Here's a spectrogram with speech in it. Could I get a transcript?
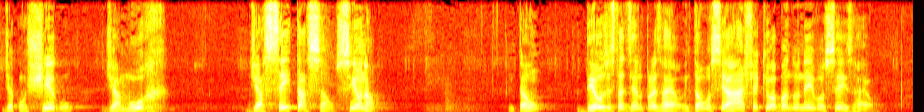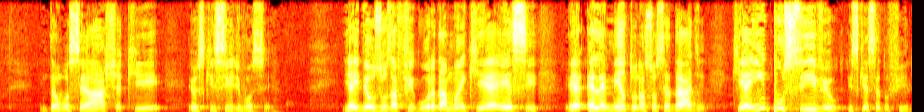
de aconchego, de amor, de aceitação. Sim ou não? Então, Deus está dizendo para Israel: então você acha que eu abandonei você, Israel? Então você acha que eu esqueci de você? E aí Deus usa a figura da mãe, que é esse é, elemento na sociedade que é impossível esquecer do filho.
